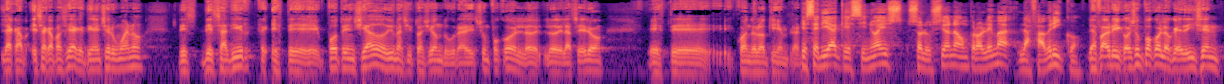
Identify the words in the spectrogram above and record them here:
la esa capacidad que tiene el ser humano de, de salir este, potenciado de una situación dura. Es un poco lo, lo del acero este, cuando lo tiemblan. Que sería que si no hay solución a un problema, la fabrico. La fabrico, es un poco lo que dicen,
